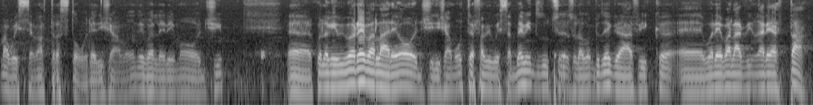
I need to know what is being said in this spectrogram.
Ma questa è un'altra storia, diciamo, non ne parleremo oggi. Eh, quello che vi vorrei parlare oggi, diciamo, oltre a farvi questa breve introduzione sulla computer graphic, eh, vorrei parlarvi di una realtà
